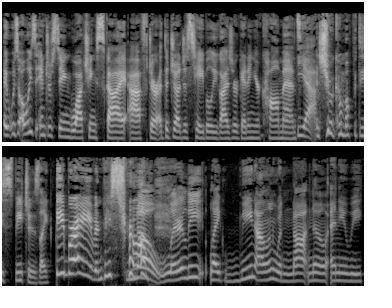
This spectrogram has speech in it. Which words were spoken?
it was always interesting watching Sky after at the judges' table. You guys are getting your comments. Yeah. And she would come up with these speeches like, be brave and be strong. No, literally, like me and Alan would not know any week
